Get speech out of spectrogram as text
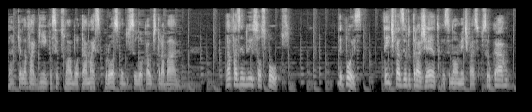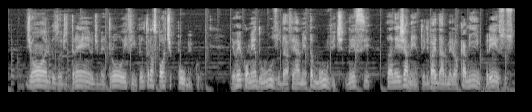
naquela vaguinha que você costumava botar mais próxima do seu local de trabalho. Vá fazendo isso aos poucos. Depois, tente fazer o trajeto que você normalmente faz com o seu carro, de ônibus ou de trem ou de metrô, enfim, pelo transporte público. Eu recomendo o uso da ferramenta Movit nesse planejamento. Ele vai dar o melhor caminho, preços,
